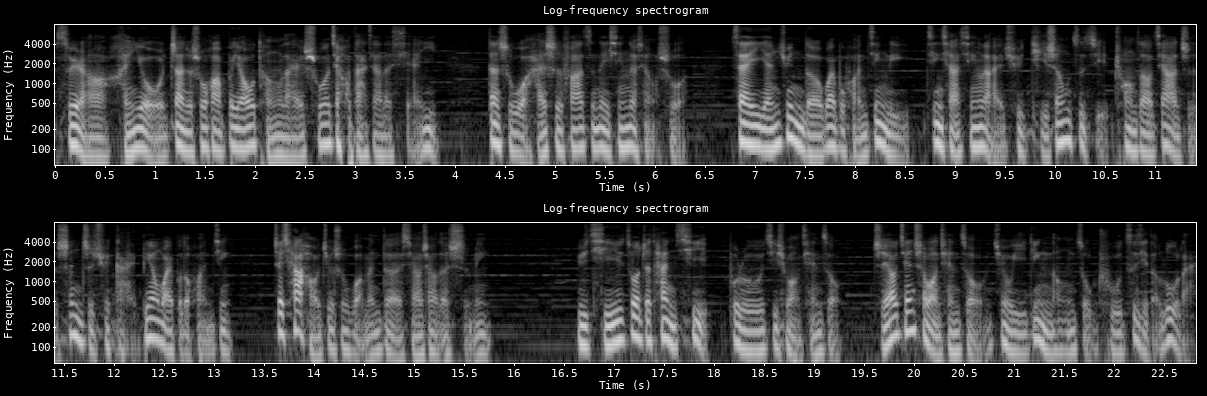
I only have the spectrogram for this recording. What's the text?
虽然啊，很有站着说话不腰疼来说教大家的嫌疑，但是我还是发自内心的想说，在严峻的外部环境里，静下心来去提升自己，创造价值，甚至去改变外部的环境，这恰好就是我们的小小的使命。与其坐着叹气，不如继续往前走。只要坚持往前走，就一定能走出自己的路来。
